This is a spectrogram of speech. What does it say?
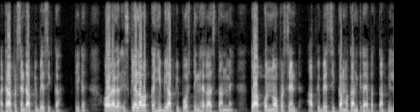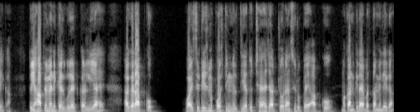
अठारह परसेंट आपकी बेसिक का। ठीक है? और अगर इसके अलावा कहीं भी आपकी पोस्टिंग है राजस्थान में तो आपको नौ परसेंट आपके बेसिक का मकान किराया भत्ता मिलेगा। तो यहाँ पे मैंने कैलकुलेट कर लिया है। अगर आपको वाई सिटीज़ में पोस्टिंग मिलती है तो छः हज़ार चौरासी रुपये आपको मकान किराया भत्ता मिलेगा।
